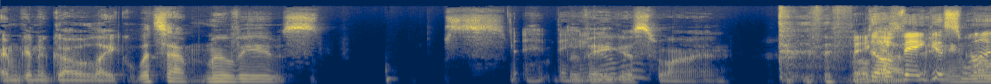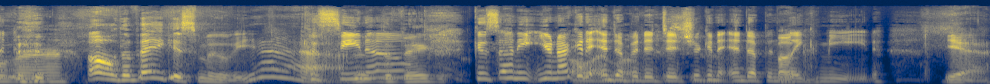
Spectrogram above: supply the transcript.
I'm gonna go like what's that movie? S- s- The, the Vegas one. the The What about Vegas one? Hangover? oh, the Vegas movie. Yeah. Casino? The, the Vegas. Because, honey, you're not going Oh, to I end up in a ditch. You're going to end up in But- Lake Mead. Yeah.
